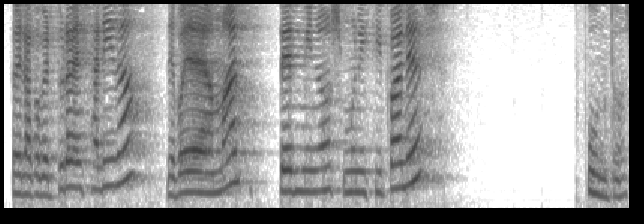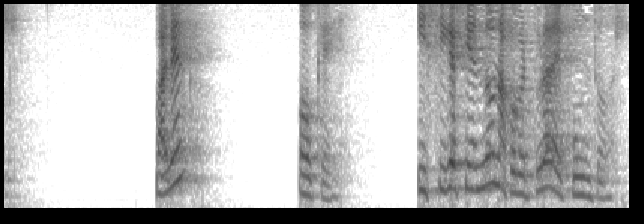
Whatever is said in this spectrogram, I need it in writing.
Entonces, la cobertura de salida le voy a llamar términos municipales puntos. ¿Vale? Ok. Y sigue siendo una cobertura de puntos.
